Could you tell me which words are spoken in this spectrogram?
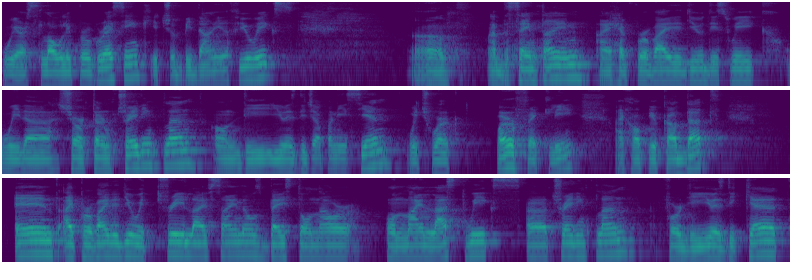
we are slowly progressing. It should be done in a few weeks. Uh, at the same time, I have provided you this week with a short-term trading plan on the USD Japanese yen, which worked perfectly. I hope you caught that. And I provided you with three live signals based on our on my last week's uh, trading plan for the USD CAD,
